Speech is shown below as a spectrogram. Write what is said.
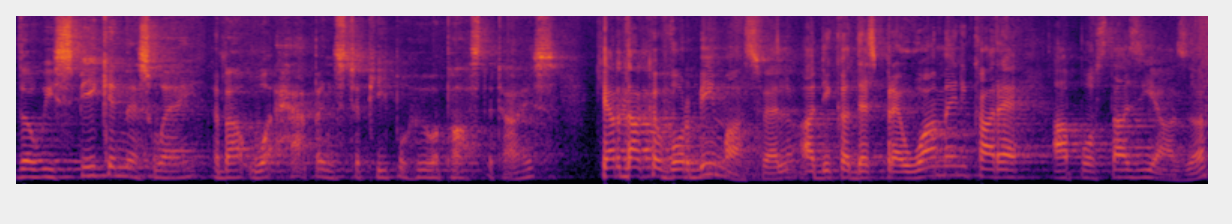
Though we speak in this way about what happens to people who apostatize, Chiar dacă vorbim astfel, adică despre oameni care apostaziază,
